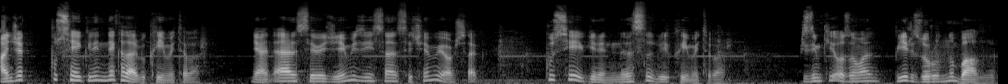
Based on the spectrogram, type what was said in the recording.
Ancak bu sevginin ne kadar bir kıymeti var? Yani eğer seveceğimiz insanı seçemiyorsak bu sevginin nasıl bir kıymeti var? Bizimki o zaman bir zorunlu bağlılık.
